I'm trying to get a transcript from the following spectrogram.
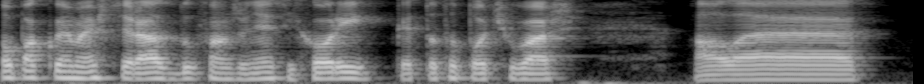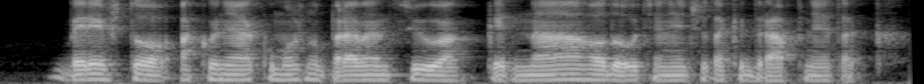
opakujem ešte raz, dúfam, že nie si chorý, keď toto počúvaš, ale berieš to ako nejakú možno prevenciu a keď náhodou ťa niečo také drapne, tak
